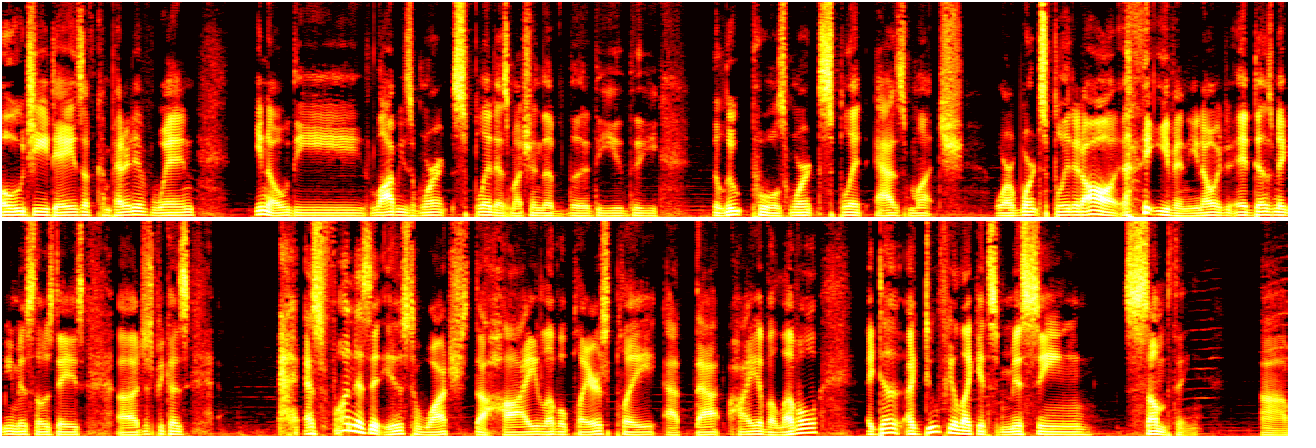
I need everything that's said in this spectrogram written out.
OG days of competitive when you know the lobbies weren't split as much and the the the the, the loot pools weren't split as much or weren't split at all even you know it, it does make me miss those days uh, just because as fun as it is to watch the high level players play at that high of a level, I do I do feel like it's missing something. Uh,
